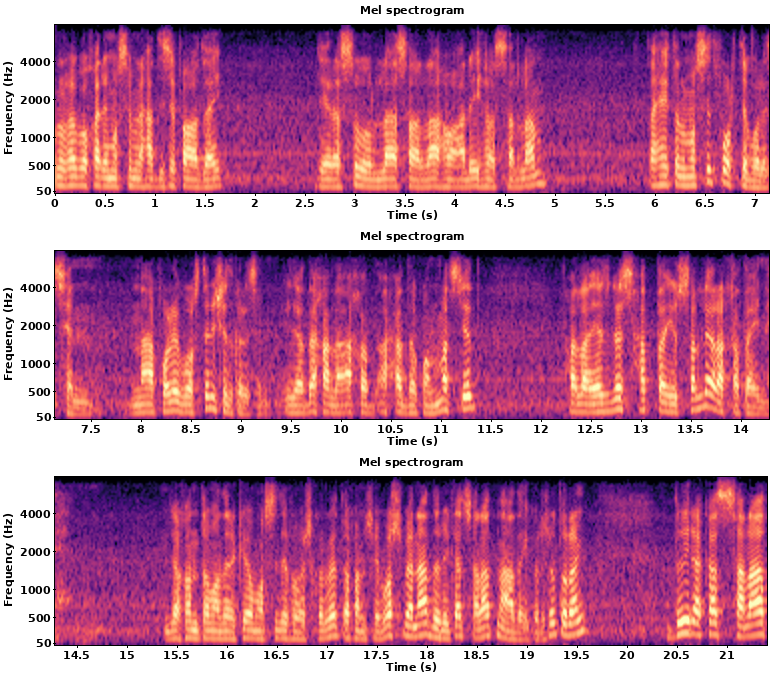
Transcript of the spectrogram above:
অনুভব বখারি মুসলিমের হাদিসে পাওয়া যায় যে রসুল্লাহ সাল্লাহ আলী আসাল্লাম তাহিতুল মসজিদ পড়তে বলেছেন, না পড়ে বসতে নিষেধ করেছেন। ইজা দেখালা আহাদ আহাদখন মসজিদ ফালা ইয়াজলেস হাত্তা ইউসাল্লে রাখাতাইনে যখন তোমাদের কেউ মসজিদে প্রবেশ করবে, তখন সে বসবে না, দুই রাকাত সালাত না আদায় করে। সুতরাং দুই রাকাত সালাত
